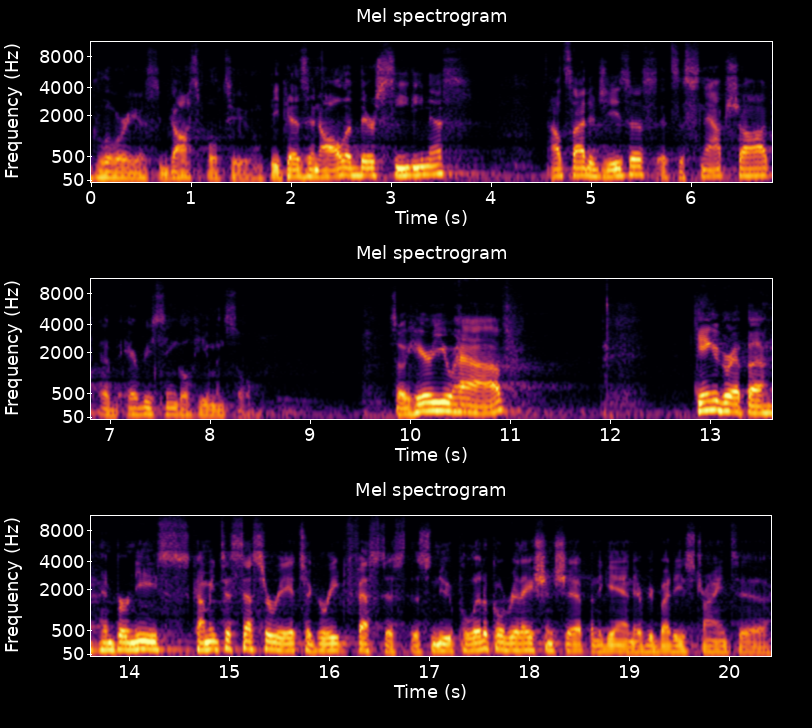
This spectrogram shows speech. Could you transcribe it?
glorious gospel to. Because in all of their seediness, outside of Jesus, it's a snapshot of every single human soul. So here you have King Agrippa and Bernice coming to Caesarea to greet Festus, this new political relationship. And again, everybody's trying to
